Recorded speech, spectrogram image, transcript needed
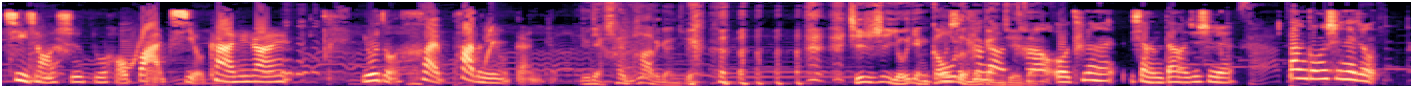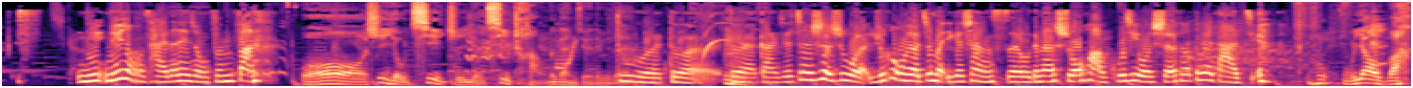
气场十足，好霸气，哦，看上去让人有种害怕的那种感觉，有点害怕的感觉，其实是有一点高冷的感觉。他，我突然想到，就是办公室那种女女总裁的那种风范。哦，是有气质、有气场的感觉，对不对？对对对，感觉震慑住了。如果我有这么一个上司，我跟他说话，估计我舌头都会打结。不要吧，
